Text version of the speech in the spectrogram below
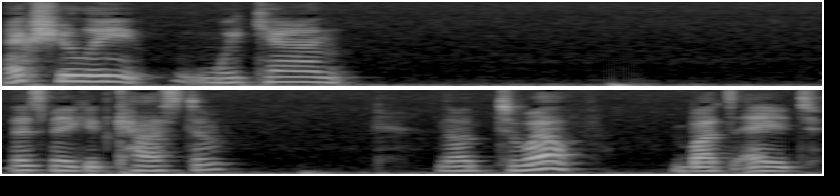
Actually, we can let's make it custom. Not 12 but 8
